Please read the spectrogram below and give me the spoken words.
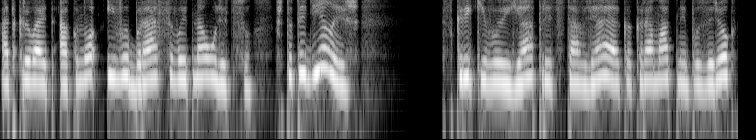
открывает окно и выбрасывает на улицу. «Что ты делаешь?» Вскрикиваю я, представляя, как ароматный пузырек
